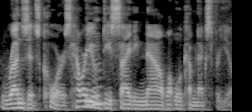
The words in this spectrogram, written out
runs its course, how are mm -hmm. you deciding now what will come next for you?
